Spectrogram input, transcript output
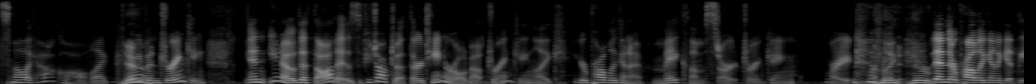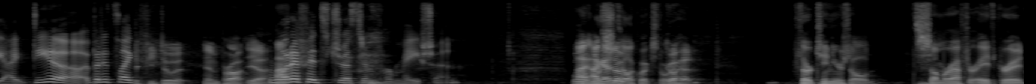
smell like alcohol, like have Yeah. you been drinking? And you know, the thought is, if you talk to a thirteen year old about drinking, like you're probably gonna make them start drinking. Right, mean, Like, they're- then they're probably going to get the idea. But it's like, if you do it in pro yeah what if it's just information? Well, I- I gotta so- tell a quick story. go ahead 13 years old, summer after eighth grade.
